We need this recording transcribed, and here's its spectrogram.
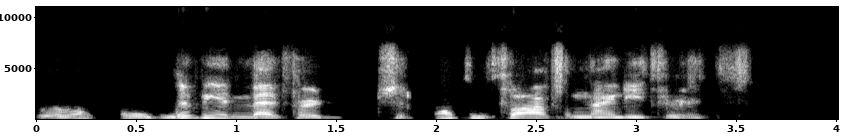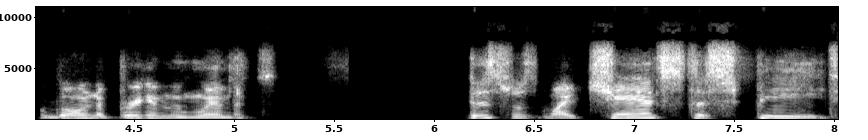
we're living in Medford, not too far from 93. We're going to Brigham and Women's. This was my chance to speed,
